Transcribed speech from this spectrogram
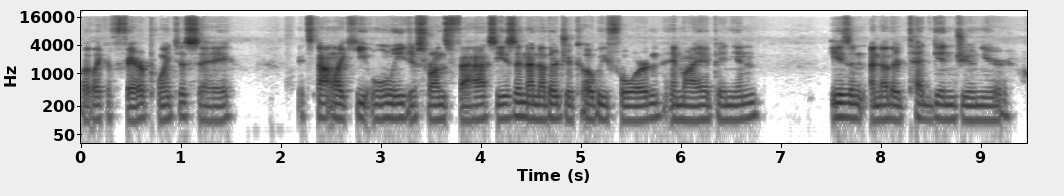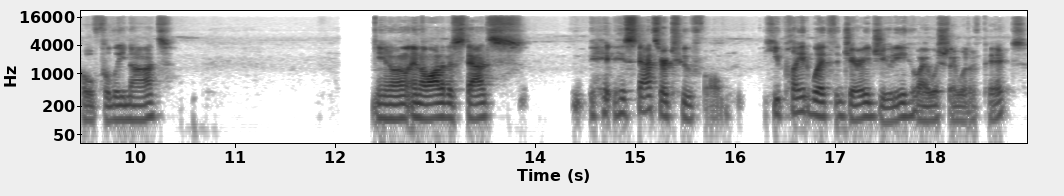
like a fair point to say. It's not like he only just runs fast. He isn't another Jacoby Ford, in my opinion. He isn't another Ted Ginn Jr. Hopefully not. You know, and a lot of his stats, his stats are twofold. He played with Jerry Jeudy, who I wish I would have picked.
